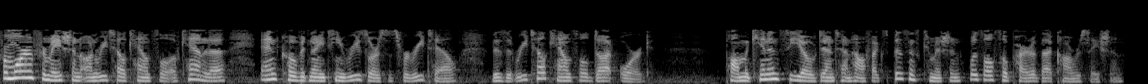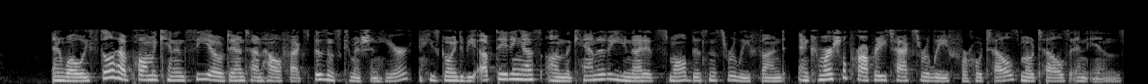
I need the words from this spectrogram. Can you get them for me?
For more information on Retail Council of Canada and COVID-19 resources for retail, visit retailcouncil.org. Paul MacKinnon, CEO of Downtown Halifax Business Commission, was also part of that conversation. And while we still have Paul MacKinnon, CEO of Downtown Halifax Business Commission here, he's going to be updating us on the Canada United Small Business Relief Fund and commercial property tax relief for hotels, motels, and inns.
